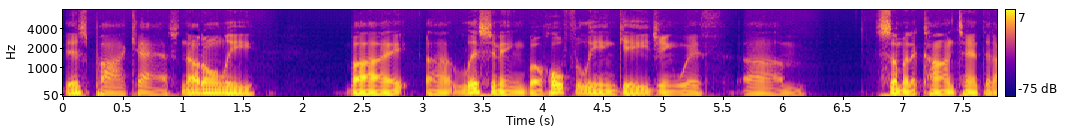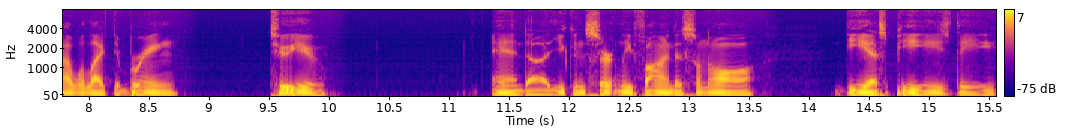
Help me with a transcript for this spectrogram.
this podcast, not only by uh, listening, but hopefully engaging with um, some of the content that I would like to bring to you. And uh, you can certainly find us on all DSPs, the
